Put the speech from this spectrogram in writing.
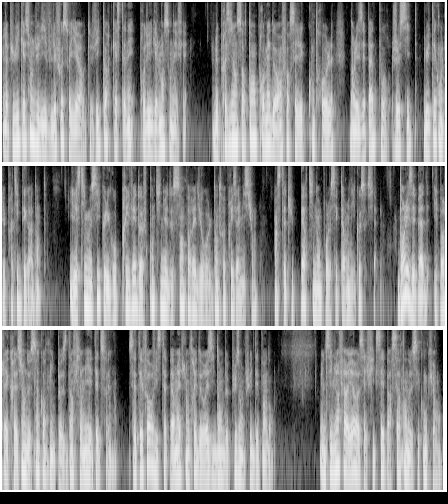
La publication du livre Les Fossoyeurs de Victor Castanet produit également son effet. Le président sortant promet de renforcer les contrôles dans les EHPAD pour, je cite, lutter contre les pratiques dégradantes. Il estime aussi que les groupes privés doivent continuer de s'emparer du rôle d'entreprise à mission, un statut pertinent pour le secteur médico-social. Dans les EHPAD, il porte la création de 50 000 postes d'infirmiers et d'aides-soignants. Cet effort vise à permettre l'entrée de résidents de plus en plus dépendants. Une cible inférieure à celle fixée par certains de ses concurrents,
